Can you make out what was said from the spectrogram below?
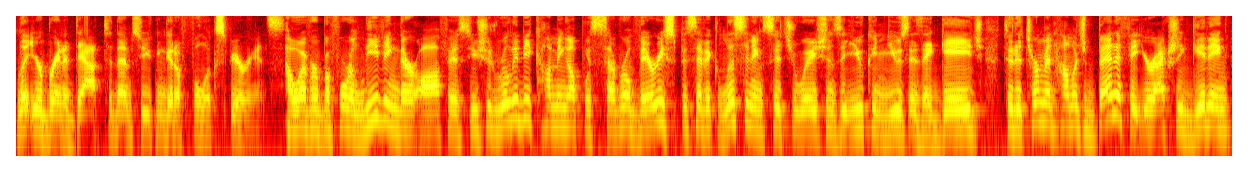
let your brain adapt to them so you can get a full experience. However, before leaving their office, you should really be coming up with several very specific listening situations that you can use as a gauge to determine how much benefit you're actually getting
